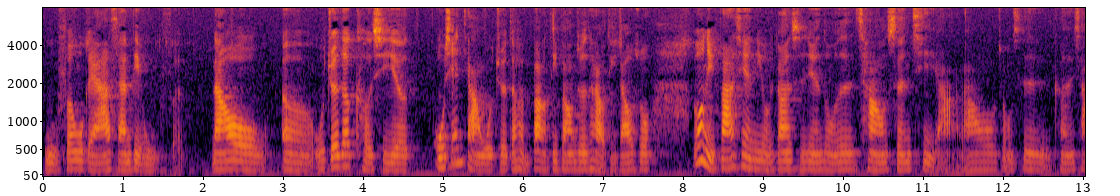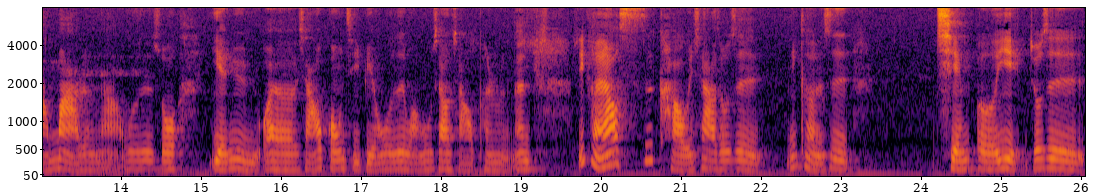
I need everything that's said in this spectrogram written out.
五分，我给他三点五分。然后，呃，我觉得可惜了。我先讲，我觉得很棒的地方就是他有提到说，如果你发现你有一段时间总是常生气啊，然后总是可能想骂人啊，或者是说言语呃想要攻击别人，或者是网络上想要喷人，那你可能要思考一下，就是你可能是前额叶，就是。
